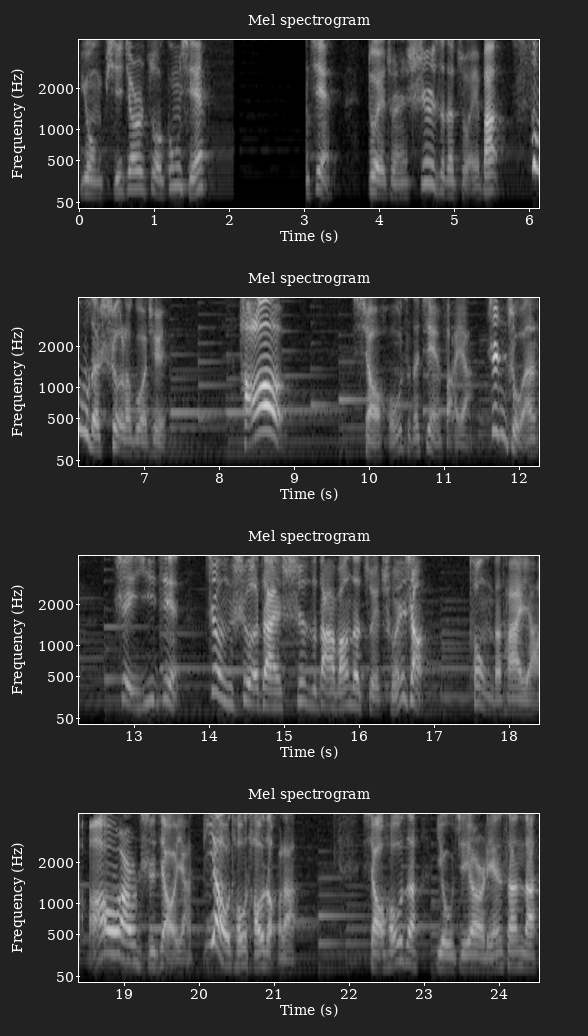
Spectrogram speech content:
用皮筋儿做弓弦，箭对准狮子的嘴巴，嗖的射了过去。好，小猴子的箭法呀，真准！这一箭正射在狮子大王的嘴唇上，痛得他呀嗷嗷直叫呀，掉头逃走了。小猴子又接二连三的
